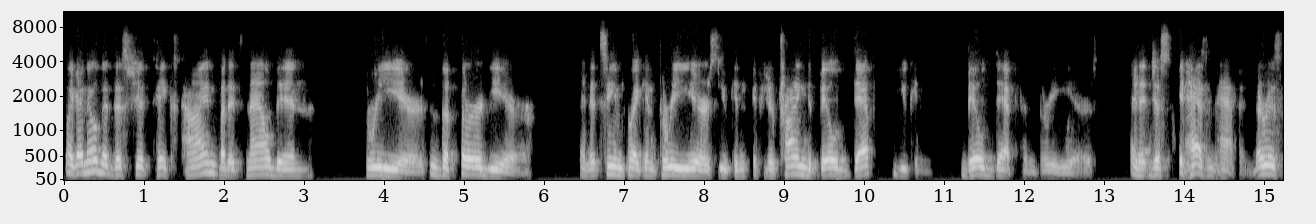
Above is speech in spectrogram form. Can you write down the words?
Like I know that this shit takes time, but it's now been three years. This is the third year, and it seems like in three years you can, if you're trying to build depth, you can build depth in three years. And it just it hasn't happened. There is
